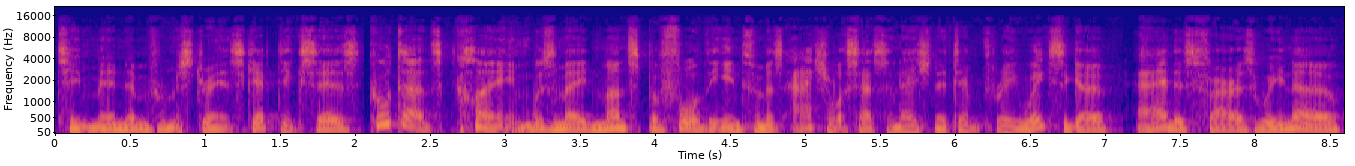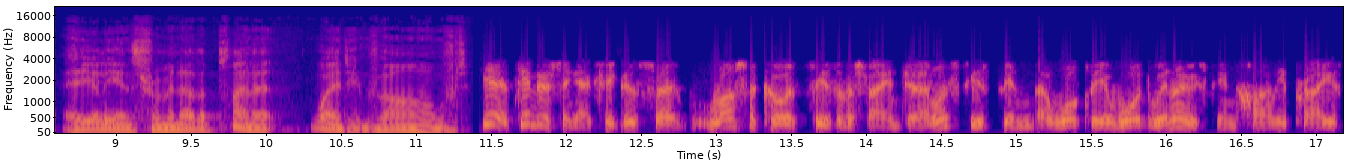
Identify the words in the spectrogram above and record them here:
Tim Mendham from Australian Skeptics says Coulthard's claim was made months before the infamous actual assassination attempt three weeks ago, and as far as we know, aliens from another planet weren't involved. Yeah, it's interesting actually because uh, Ross, of course, is an Australian journalist. He's been a Walkley Award winner. He's been highly praised,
